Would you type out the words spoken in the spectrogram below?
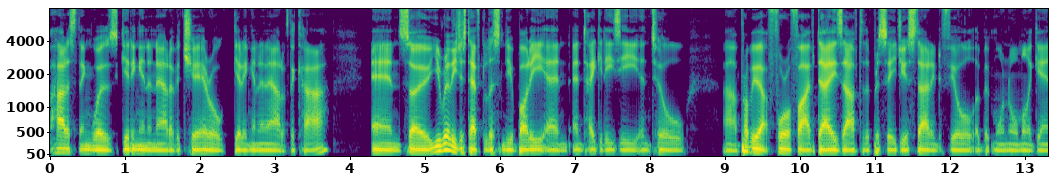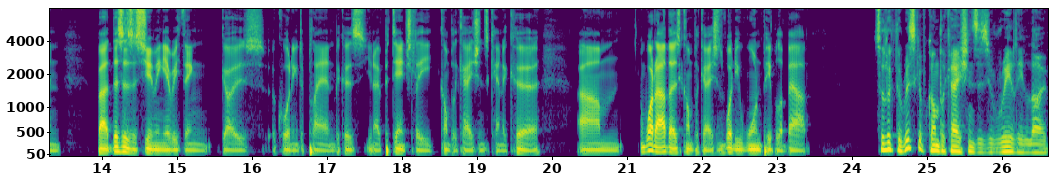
hardest thing was getting in and out of a chair or getting in and out of the car. And so you really just have to listen to your body and and take it easy until uh, probably about four or five days after the procedure, starting to feel a bit more normal again. But this is assuming everything goes according to plan because, you know, potentially complications can occur. Um, what are those complications? What do you warn people about? So, look, the risk of complications is really low,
